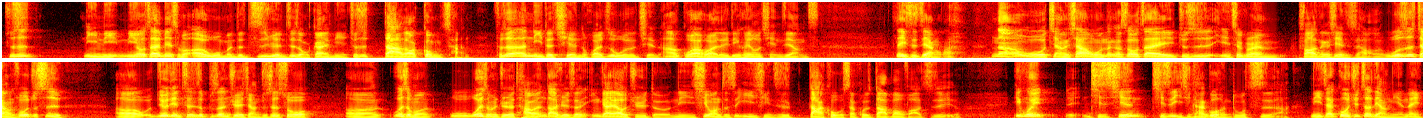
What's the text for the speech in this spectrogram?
就是你你你又在那边什么呃我们的资源这种概念，就是大家都要共产，反正嗯你的钱回来就是我的钱啊，国外回来的一定很有钱这样子，类似这样啦。那我讲一下我那个时候在就是 Instagram 发那个现实好了，我是讲说就是。呃，有点政治不正确讲，就是说，呃，为什么我为什么觉得台湾大学生应该要觉得你希望这次疫情是大扩散或者大爆发之类的？因为其实其实其实已经看过很多次了。你在过去这两年内，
